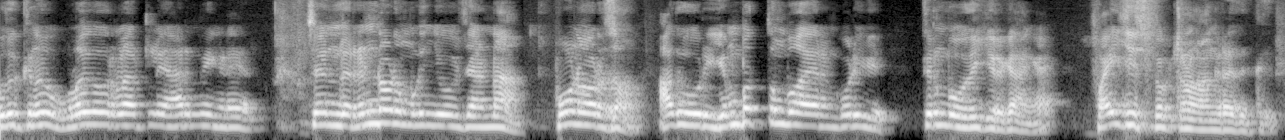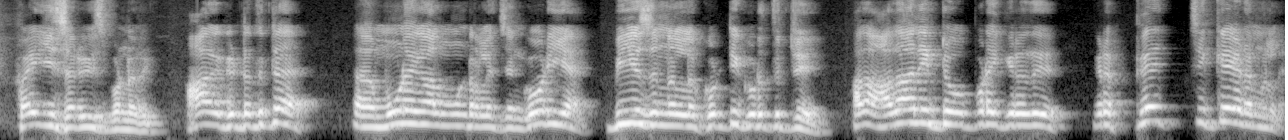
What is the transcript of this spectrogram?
ஒதுக்குனது உலக வரலாற்றில் யாருமே கிடையாது. சரி இந்த ரெண்டோட முடிஞ்சு போச்சான்னா போன வருஷம் அது ஒரு எண்பத்தொம்பதாயிரம் கோடி திரும்ப ஒதுக்கியிருக்காங்க. ஃபைவ் ஜி ஸ்பெக்ட்ரம் வாங்குறதுக்கு ஃபைவ் ஜி சர்வீஸ் பண்ணதுக்கு. ஆக கிட்டத்தட்ட மூணேகால் மூணே கால் மூன்றரை லட்சம் கோடியை பிஎஸ்என்எல்ல கொட்டி கொடுத்துட்டு அதை அதானிட்டு ஒப்படைக்கிறதுங்கிற பேச்சுக்கே இடமில்லை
